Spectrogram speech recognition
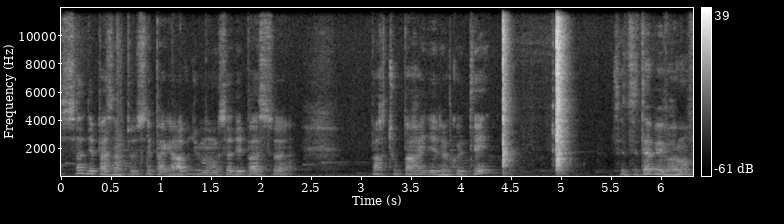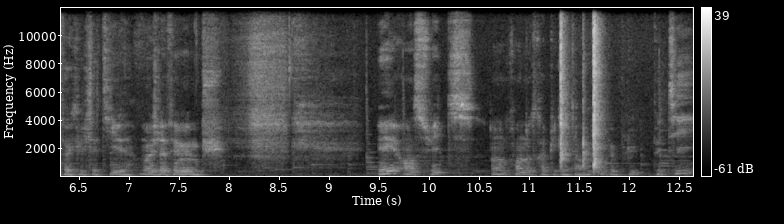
Ça dépasse un peu, c'est pas grave, du moment que ça dépasse euh, partout pareil des deux côtés. Cette étape est vraiment facultative, moi je la fais même plus. Et ensuite, on prend notre applicateur un petit peu plus petit.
